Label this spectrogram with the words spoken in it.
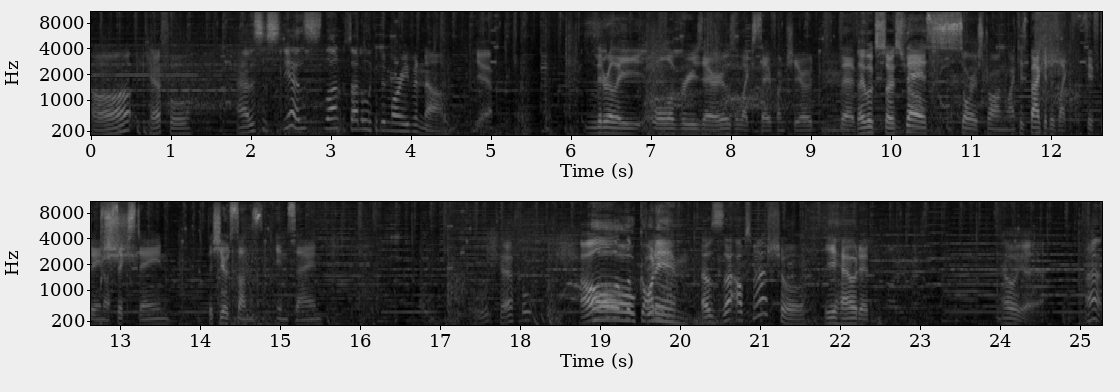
Oh, careful. Uh, this is yeah. This is starting to look a bit more even now. Yeah. Literally, all of Ryu's aerials are like safe on shield. They're, They look so strong. they're so strong. Like his back hit is like 15 or 16. The shield stun's insane. Oh, careful. Oh, the got big- him. Uh, Was that up smash or? He held it. Oh yeah. Alright,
